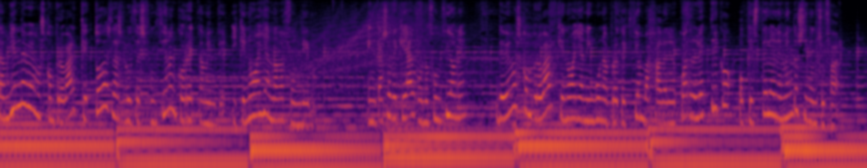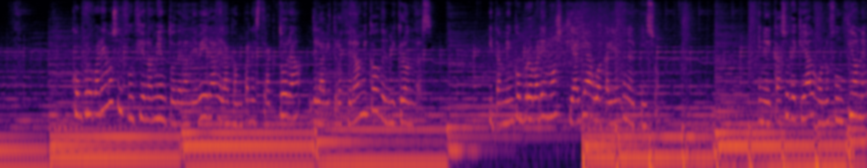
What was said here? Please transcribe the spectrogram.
También debemos comprobar que todas las luces funcionan correctamente y que no haya nada fundido. En caso de que algo no funcione, debemos comprobar que no haya ninguna protección bajada en el cuadro eléctrico o que esté el elemento sin enchufar. Comprobaremos el funcionamiento de la nevera, de la campana extractora, de la vitrocerámica o del microondas. Y también comprobaremos que haya agua caliente en el piso. En el caso de que algo no funcione,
